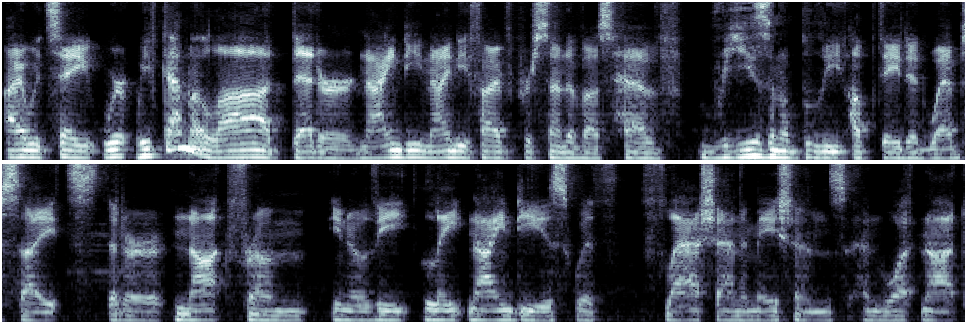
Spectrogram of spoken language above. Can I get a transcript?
I would say we have gotten a lot better. 90, 95% of us have reasonably updated websites that are not from, you know, the late 90s with flash animations and whatnot.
